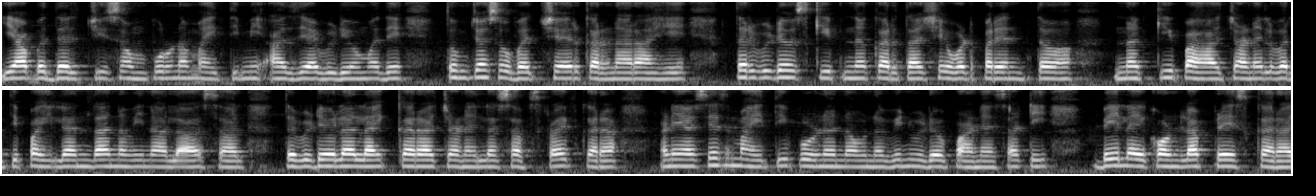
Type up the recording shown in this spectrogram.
याबद्दलची संपूर्ण माहिती मी आज या व्हिडिओमध्ये तुमच्यासोबत शेअर करणार आहे. तर व्हिडिओ स्किप न करता शेवटपर्यंत नक्की पहा. चॅनेलवरती पहिल्यांदा नवीन आला असाल तर व्हिडिओला लाईक करा चॅनलला सबस्क्राईब करा आणि असेच माहितीपूर्ण नवनवीन व्हिडिओ पाहण्यासाठी बेल आयकॉनला प्रेस करा.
